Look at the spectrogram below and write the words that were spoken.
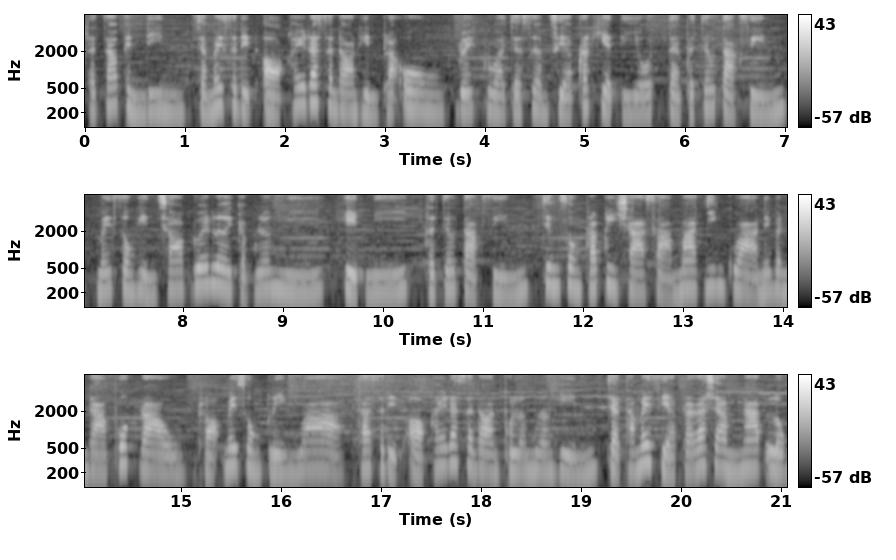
พระเจ้าแผ่นดินจะไม่เสด็จออกให้ราษฎรเห็นพระองค์ ด้วยกลัวจะเสื่อมเสียพระเกียรติยศ แต่พระเจ้าตากสินไม่ทรงเห็นชอบด้วยเลยกับเรื่องนี้ เหตุนี้พระเจ้าตากสินจึงทรงพระปรีชาสามารถยิ่งกว่าในบรรดาพวกเรา เพราะไม่ทรงเกรงว่าถ้าเสด็จออกให้ราษฎรพลเมืองเห็น จะทำให้เสียพระราชอำนาจลง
